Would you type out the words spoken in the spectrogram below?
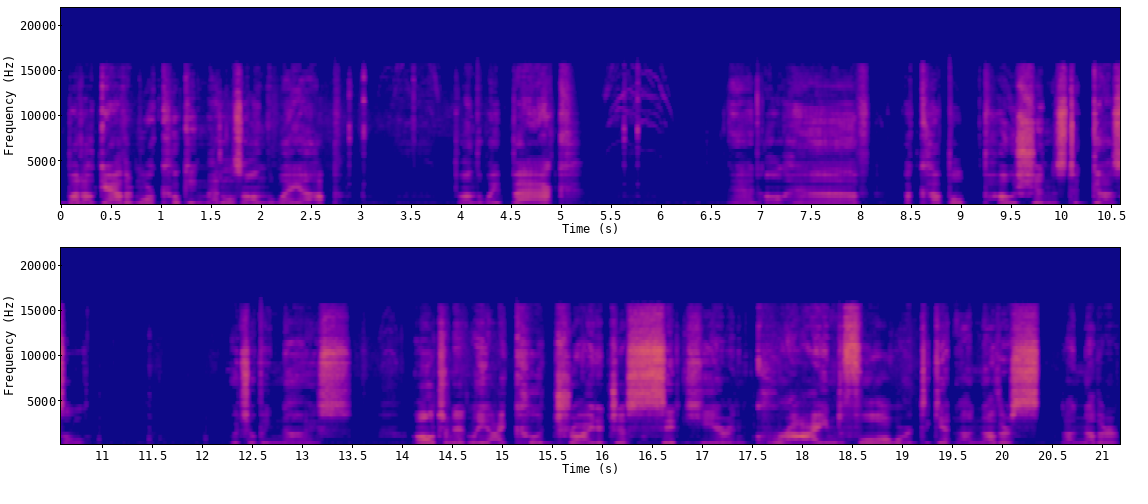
but I'll gather more cooking medals on the way up, on the way back, and I'll have a couple potions to guzzle, which will be nice. Alternately, I could try to just sit here and grind forward to get another another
